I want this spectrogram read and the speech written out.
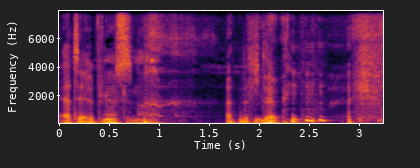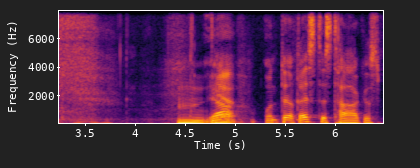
RTL Plus Ja, genau. an der Stelle. Mhm, Ja, und der Rest des Tages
